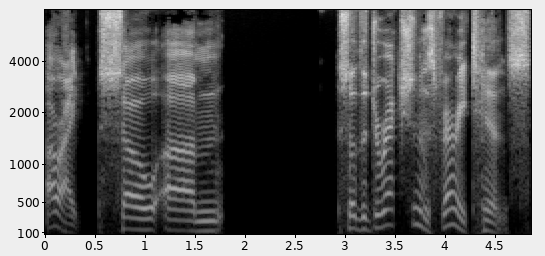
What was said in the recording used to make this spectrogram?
all right. So, um, so the direction is very tense.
